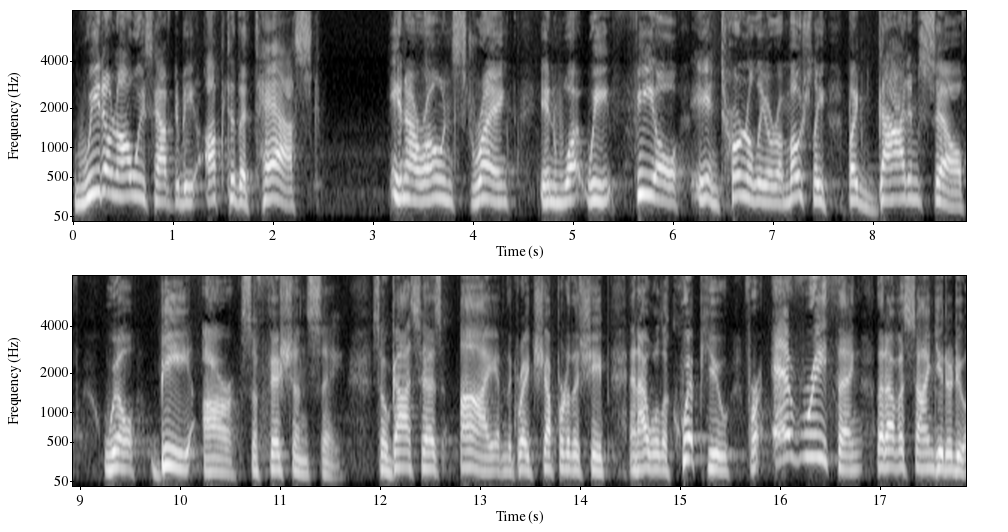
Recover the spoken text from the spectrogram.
we don't always have to be up to the task in our own strength, in what we feel internally or emotionally, but God Himself will be our sufficiency. So God says, I am the great shepherd of the sheep, and I will equip you for everything that I've assigned you to do.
